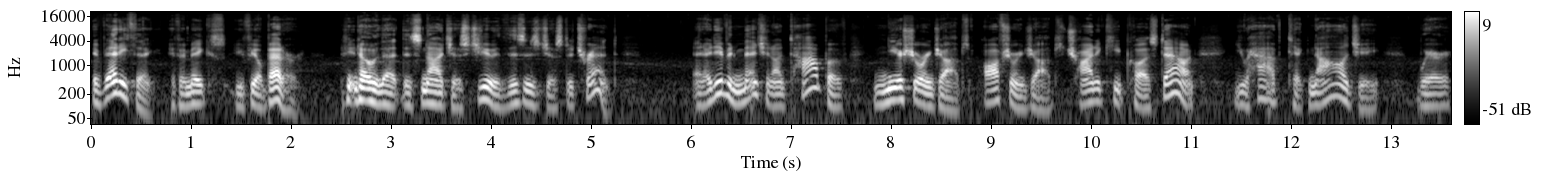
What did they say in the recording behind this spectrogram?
if anything, if it makes you feel better, you know that it's not just you. This is just a trend. And I'd even mention on top of nearshoring jobs, offshoring jobs, trying to keep costs down, you have technology where,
